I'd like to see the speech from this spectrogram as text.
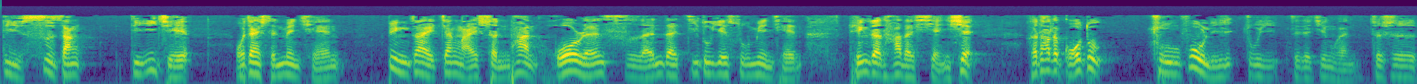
第四章第一节。我在神面前，并在将来审判活人死人的基督耶稣面前，凭着他的显现和他的国度。嘱咐你注意这些经文，这是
